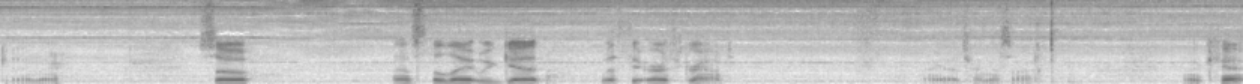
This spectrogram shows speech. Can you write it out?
Get in there. So that's the light we get with the earth ground. I gotta turn this off. Okay.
